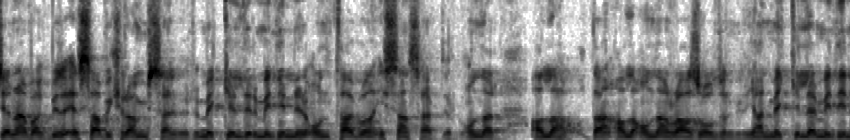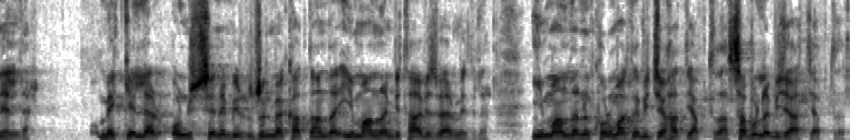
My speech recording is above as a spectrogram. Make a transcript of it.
Cenab-ı Hak bize eshab-ı kiram misal veriyor. Mekkelileri, Medinelileri onun tabi olan insan sahipleri. Onlar Allah'tan Allah ondan razı olduğunu biliyor. Yani Mekkeliler, Medineliler. Mekkeliler 13 sene bir zulme katlandı. imanlarına bir taviz vermediler. İmanlarını korumakla bir cihat yaptılar. Sabırla bir cihat yaptılar.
